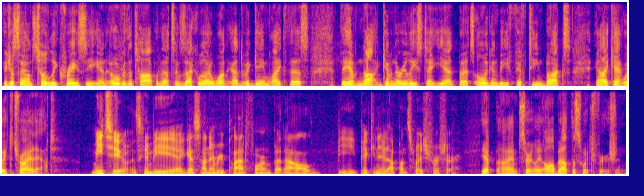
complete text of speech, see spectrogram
It just sounds totally crazy and over the top, and that's exactly what I want out of a game like this. They have not given a release date yet, but it's only going to be 15 bucks, and I can't wait to try it out. Me too. It's going to be, I guess, on every platform, but I'll be picking it up on Switch for sure. Yep, I am certainly all about the Switch version.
